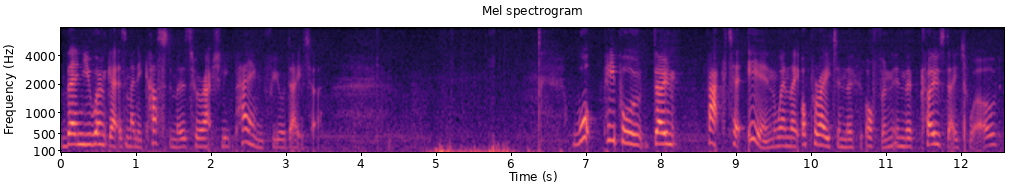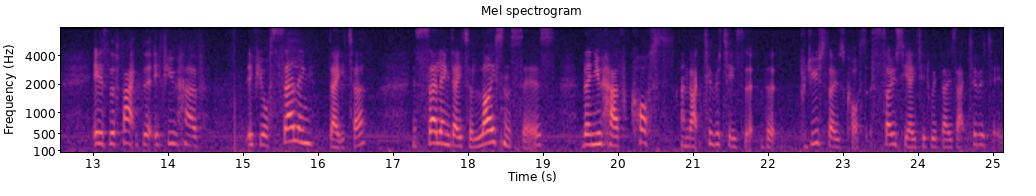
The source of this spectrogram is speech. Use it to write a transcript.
then you won't get as many customers who are actually paying for your data. What people don't factor in when they operate in the often in the closed data world is the fact that if you have if you're selling data and selling data licenses then you have costs and activities that, that produce those costs associated with those activities.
